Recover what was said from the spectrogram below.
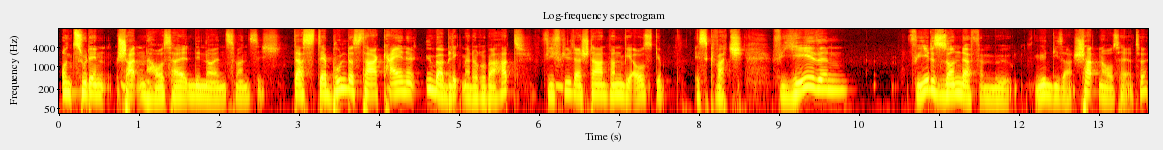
und zu den Schattenhaushalten, den 29. Dass der Bundestag keinen Überblick mehr darüber hat, wie viel der Staat wann wie ausgibt, ist Quatsch. Für jeden, für jedes Sondervermögen in dieser Schattenhaushalte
